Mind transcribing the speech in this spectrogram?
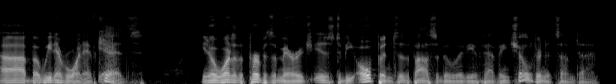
uh, but we never want to have Yeah. kids. You know, one of the purpose of marriage is to be open to the possibility of having children at some time.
